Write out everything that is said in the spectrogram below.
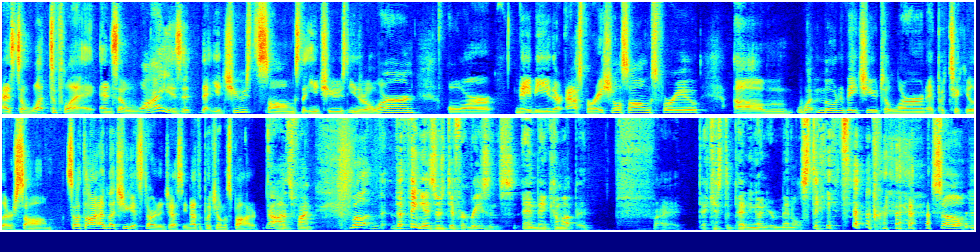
as to what to play. And so why is it that you choose the songs that you choose either to learn or maybe they're aspirational songs for you? Um, what motivates you to learn a particular song? So I thought I'd let you get started, Jesse, not to put you on the spot. No, that's fine. Well, th- the thing is, there's different reasons, and they come up. At, I I guess depending on your mental state. so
